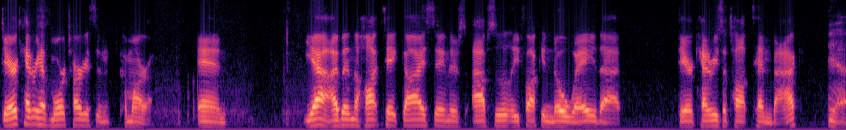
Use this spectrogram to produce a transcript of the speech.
Derrick Henry has more targets than Kamara, and yeah, I've been the hot take guy saying there's absolutely fucking no way that Derrick Henry's a top ten back. Yeah.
